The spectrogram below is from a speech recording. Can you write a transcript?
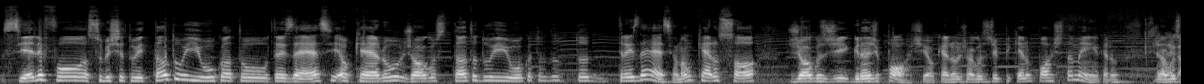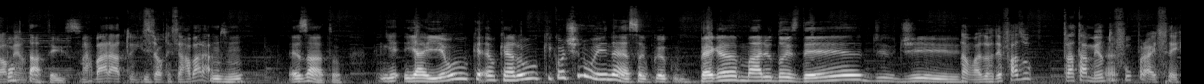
Se ele for substituir tanto o Wii U quanto o 3DS, eu quero jogos tanto do Wii U quanto do, do 3DS. Eu não quero só jogos de grande porte, eu quero jogos de pequeno porte também. Eu quero jogos legal mesmo. portáteis. Mais barato, esse jogo tem que ser mais barato. Uhum, exato. E, e aí eu, eu quero que continue nessa. Pega Mario 2D de. de- Não, mas o 2D faz o tratamento full price aí.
